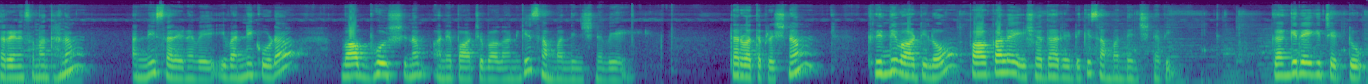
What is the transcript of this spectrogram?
సరైన సమాధానం? అన్నీ సరైనవే. ఇవన్నీ కూడా వాగ్భూషణం అనే పాఠ్యభాగానికి సంబంధించినవే. తర్వాత ప్రశ్న. క్రింది వాటిలో పాకాల యశోదారెడ్డికి సంబంధించినవి. గంగిరేగి చెట్టు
